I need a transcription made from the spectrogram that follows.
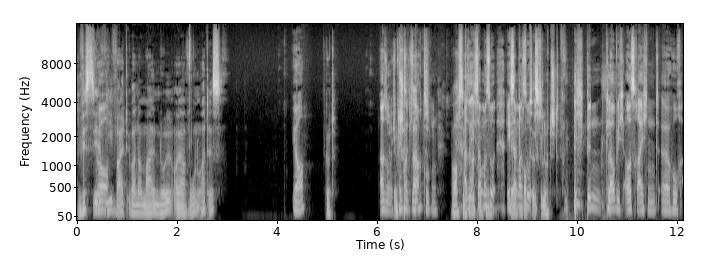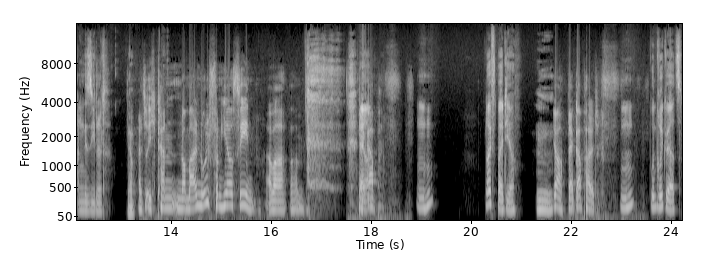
Wisst ihr, Ja. wie weit über normal Null euer Wohnort ist? ja. Gut. Also ich könnte jetzt nachgucken. Brauchst nicht Also ich sag mal so, ich Der sag mal so, Drops ist ich, gelutscht. ich bin, glaube ich, ausreichend äh, hoch angesiedelt. Also ich kann normal null von hier aus sehen, aber ähm, bergab. Mhm. Läuft bei dir. Hm. Ja. bergab halt. Mhm. Und rückwärts.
